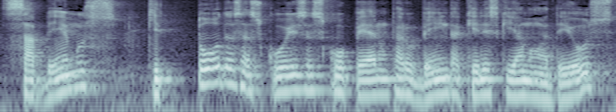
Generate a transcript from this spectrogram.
Sabemos que todas as coisas cooperam para o bem daqueles que amam a Deus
